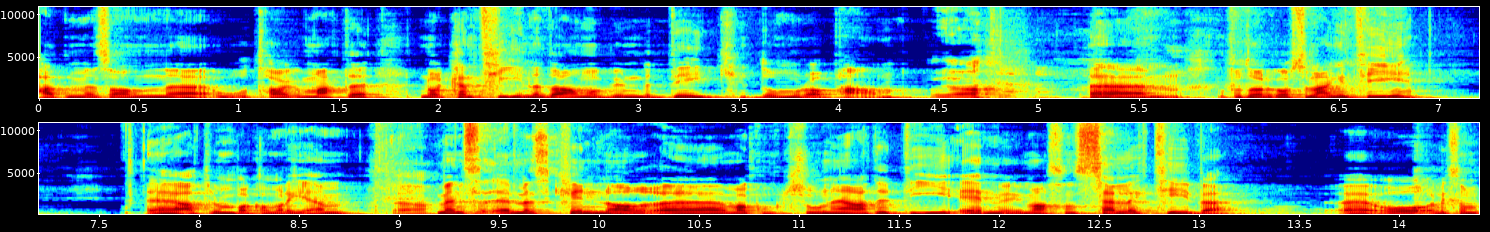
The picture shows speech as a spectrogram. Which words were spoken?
hadde vi sånn eh, ordtak om at når kantinedamer begynner med digg, da må du ha perm. Ja. Um, for da har det gått så lang tid at du må bare komme deg hjem. Mens, eh, mens kvinner var konklusjonen her at de er mye mer sånn selektive. og liksom,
